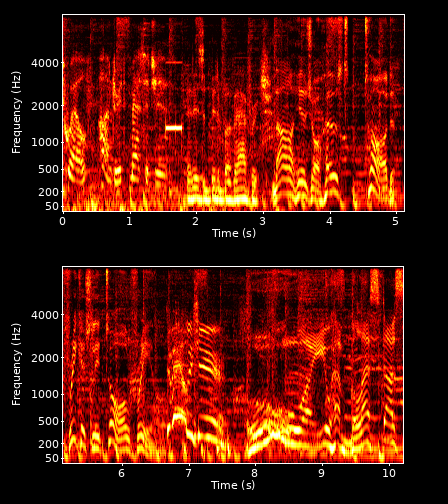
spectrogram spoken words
1,200 messages. That is a bit above average. Now here's your host, Todd Freakishly Tall Friel. The mail is here! Ooh, you have blessed us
